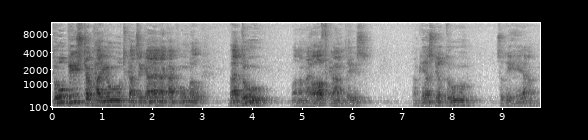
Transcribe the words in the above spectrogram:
Du bist schon kein Jud, kein Zigeuner, kein Kummel. Weil du, wenn er mal aufgerannt ist, dann kehrst ja du zu den Herren.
